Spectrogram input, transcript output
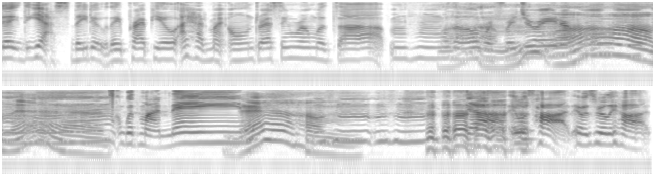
They yes, they do. They prep you. I had my own dressing room with uh, mm-hmm, with a little refrigerator. oh, mhm, man. with my name. Damn. hmm hmm Yeah, it was hot. It was really hot.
